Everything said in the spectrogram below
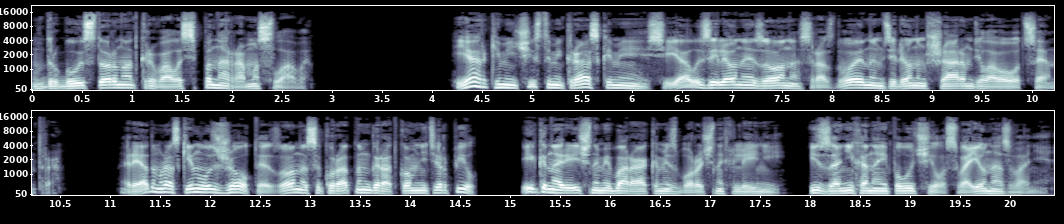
В другую сторону открывалась панорама славы. Яркими и чистыми красками сияла зеленая зона с раздвоенным зеленым шаром делового центра. Рядом раскинулась желтая зона с аккуратным городком нетерпил, и канаречными бараками сборочных линий. Из-за них она и получила свое название.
